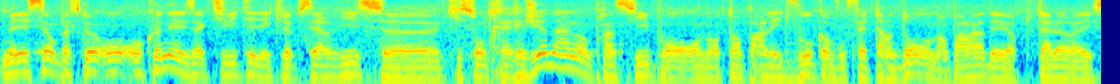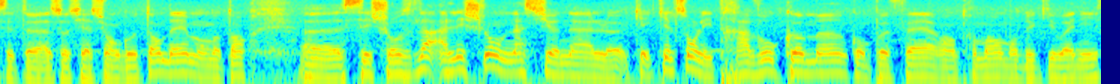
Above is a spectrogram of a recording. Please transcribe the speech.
Mais laissez, parce qu'on connaît les activités des clubs services euh, qui sont très régionales en principe. On, entend parler de vous quand vous faites un don. On en parlera d'ailleurs tout à l'heure avec cette association Go Tandem. On entend ces choses-là. À l'échelon national, quels sont les travaux communs qu'on peut faire entre membres de Kiwanis?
